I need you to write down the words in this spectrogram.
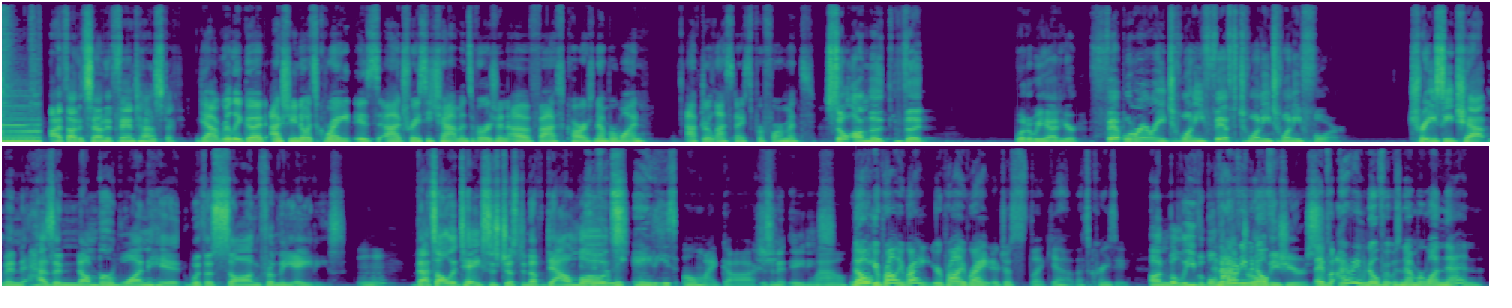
I thought it sounded fantastic. Yeah, really good. Actually, you know what's great is uh, Tracy Chapman's version of Fast Cars, number one, after last night's performance. So on the the what do we had here? February 25th, 2024. Tracy Chapman has a number one hit with a song from the 80s. That's all it takes is just enough Is it downloads. from the 80s? Oh my gosh. Isn't it 80s? Wow. No, Well- you're probably right. You're probably right. It just like, yeah, that's crazy. Unbelievable And that I don't after even all know if- these years. I don't even know if it was number one then.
